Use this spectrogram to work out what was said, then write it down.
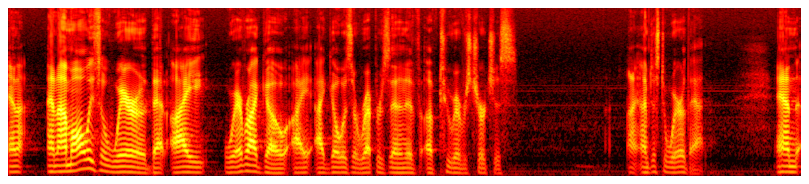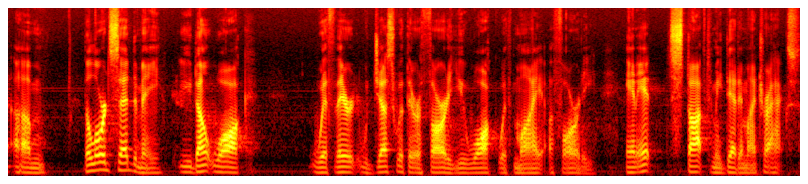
And, I, and I'm always aware that I, wherever I go, I, I go as a representative of Two Rivers churches. I, am just aware of that. And um, the Lord said to me, You don't walk with their, just with their authority, you walk with my authority. And it stopped me dead in my tracks.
